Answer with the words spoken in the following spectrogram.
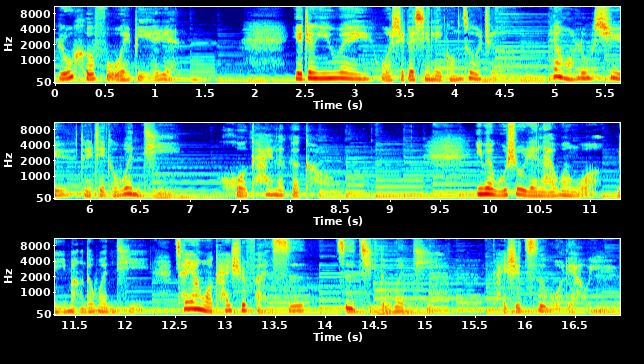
如何抚慰别人？也正因为我是个心理工作者，让我陆续对这个问题豁开了个口。因为无数人来问我迷茫的问题，才让我开始反思自己的问题，开始自我疗愈。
